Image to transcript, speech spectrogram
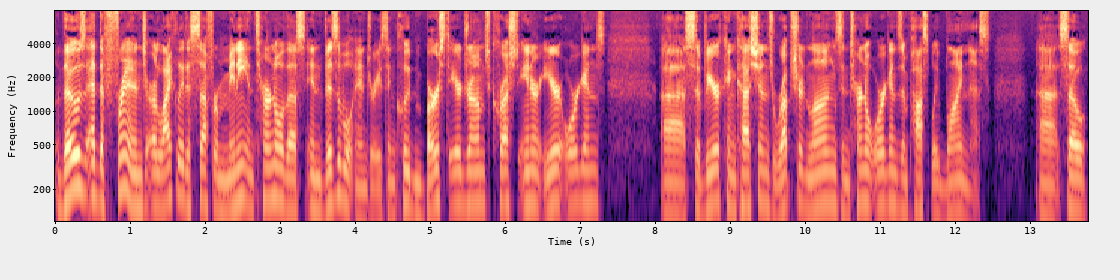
those at the fringe are likely to suffer many internal, thus invisible injuries, including burst eardrums, crushed inner ear organs, uh, severe concussions, ruptured lungs, internal organs, and possibly blindness. Uh, so,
